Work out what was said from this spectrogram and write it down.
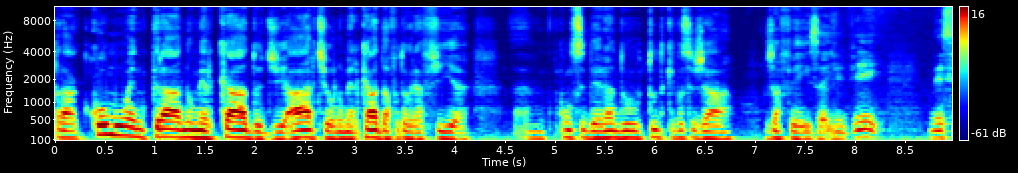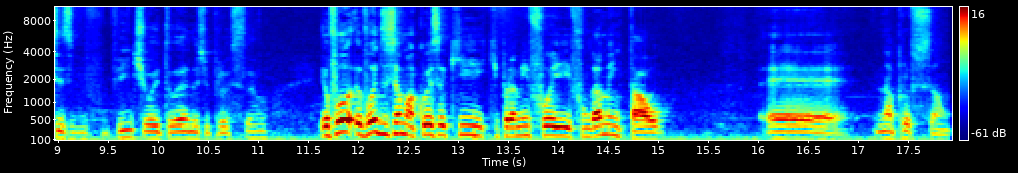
para como entrar no mercado de arte ou no mercado da fotografia, uh, considerando tudo que você já, já fez aí? Já vivi nesses 28 anos de profissão. Eu vou, eu vou dizer uma coisa que, que para mim foi fundamental é, na profissão.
